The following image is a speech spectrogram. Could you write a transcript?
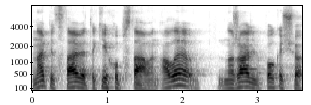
на підставі таких обставин. Але, на жаль, поки що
